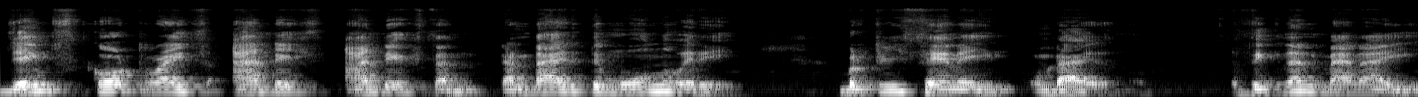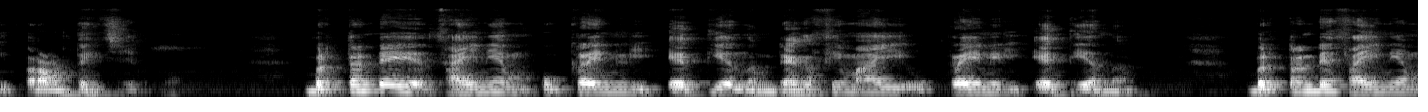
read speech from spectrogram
James Court Rice Anders Anderson രണ്ടായിരത്തി മൂന്ന് വരെ ബ്രിട്ടീഷ് സേനയിൽ ഉണ്ടായിരുന്നു. സിഗ്നൽ മാനായി പ്രവർത്തിച്ചിരുന്നു. ബ്രിട്ടന്റെ സൈന്യം ഉക്രൈനിൽ എത്തിയെന്നും രഹസ്യമായി ഉക്രൈനിൽ എത്തിയെന്നും ബ്രിട്ടന്റെ സൈന്യം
